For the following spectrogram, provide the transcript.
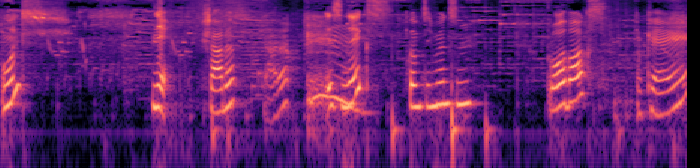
Und? Nee, schade. Schade. Ist nix. 50 Münzen. Brawlbox. Okay.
